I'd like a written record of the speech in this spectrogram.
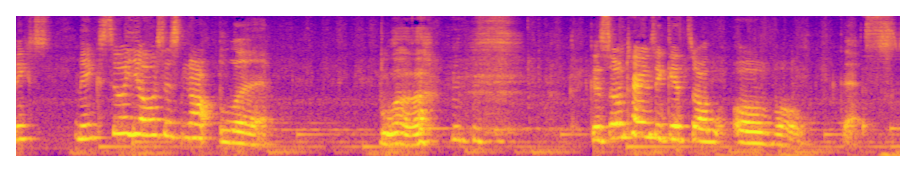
Make, make sure yours is not blur. Blur? Because sometimes it gets all oval, this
